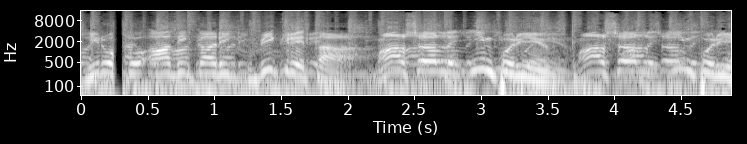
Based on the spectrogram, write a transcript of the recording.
हिरोको आधिकारिक विक्रेता मार्शल इम्पोरियम मार्शल इम्पोरियम।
